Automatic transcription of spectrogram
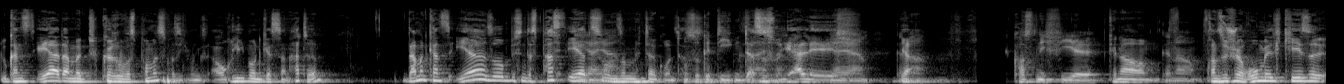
du kannst eher damit Currywurst Pommes, was ich übrigens auch liebe und gestern hatte, damit kannst du eher so ein bisschen, das passt eher Ja, zu ja. unserem Hintergrund. Muss so gediegen Das sein, ist so ne? ehrlich. Ja, ja, genau. Ja. Kostet nicht viel. Genau. Genau. Französischer Rohmilchkäse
